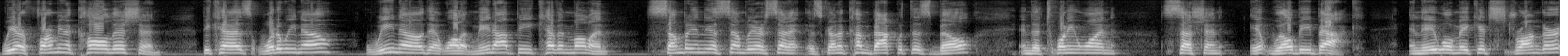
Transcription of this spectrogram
We are forming a coalition because what do we know? We know that while it may not be Kevin Mullin, somebody in the Assembly or Senate is going to come back with this bill in the 21 session. It will be back and they will make it stronger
